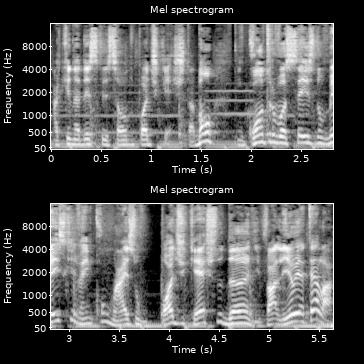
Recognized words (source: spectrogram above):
aqui na descrição do podcast, tá bom? Encontro vocês no mês que vem com mais um podcast do Dani. Valeu e até lá!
